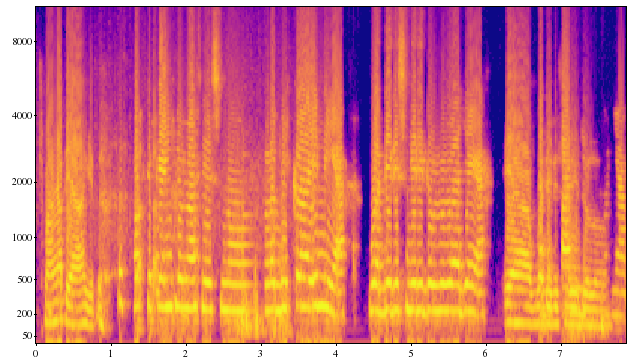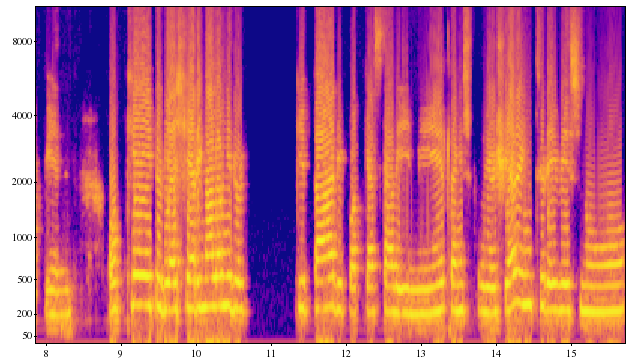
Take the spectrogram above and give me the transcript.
semangat ya gitu. Oke okay, thank you mas Wisnu. Lebih ke ini ya buat diri sendiri dulu aja ya Iya buat diri sendiri dulu nyiapin oke okay, itu dia sharing alur hidup kita di podcast kali ini thanks for your sharing today Wisnu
